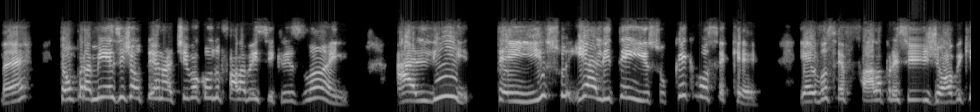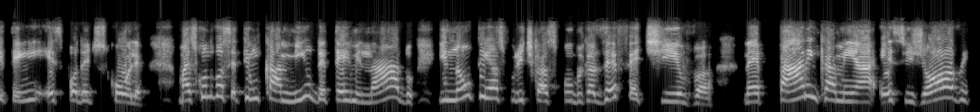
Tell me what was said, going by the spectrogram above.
Né? Então, para mim, existe alternativa quando fala bem assim, Crislane, ali tem isso e ali tem isso. O que, que você quer? E aí você fala para esse jovem que tem esse poder de escolha. Mas quando você tem um caminho determinado e não tem as políticas públicas efetivas né, para encaminhar esse jovem,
